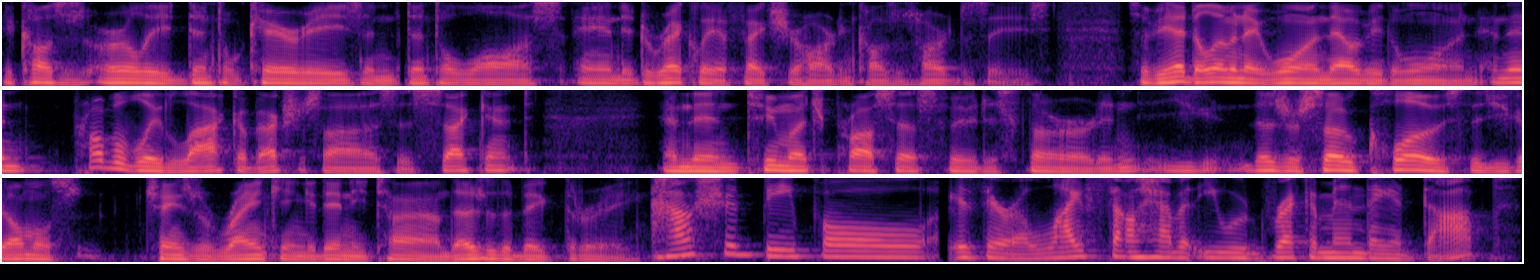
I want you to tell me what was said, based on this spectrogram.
it causes early dental caries and dental loss, and it directly affects your heart and causes heart disease. So if you had to eliminate one, that would be the one. And then probably lack of exercise is second and then too much processed food is third. And you, those are so close that you could almost change the ranking at any time. Those are the big three. How should people, is there a lifestyle habit you would recommend they adopt?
